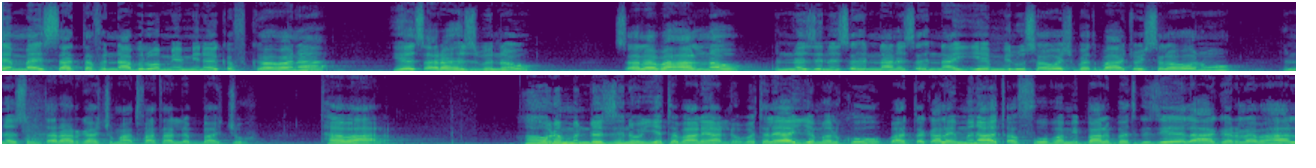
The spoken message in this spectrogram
የማይሳተፍና ብሎም የሚነቅፍ ከሆነ ይሄ ጸረ ህዝብ ነው ጸረ ባህል ነው እነዚህ ንጽህና ንጽህና የሚሉ ሰዎች በጥባጮች ስለሆኑ እነሱም ጠራርጋችሁ ማጥፋት አለባችሁ ተባለ። አሁንም እንደዚህ ነው እየተባለ ያለው። በተለያየ መልኩ በአጠቃላይ ምን አጠፉ በሚባልበት ጊዜ ለሀገር ለባህል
